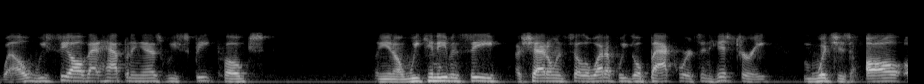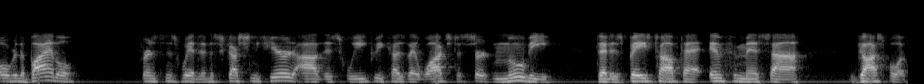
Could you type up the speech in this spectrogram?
Well, we see all that happening as we speak, folks. You know, we can even see a shadow and silhouette if we go backwards in history, which is all over the Bible. For instance, we had a discussion here uh, this week because they watched a certain movie that is based off that infamous uh, Gospel of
